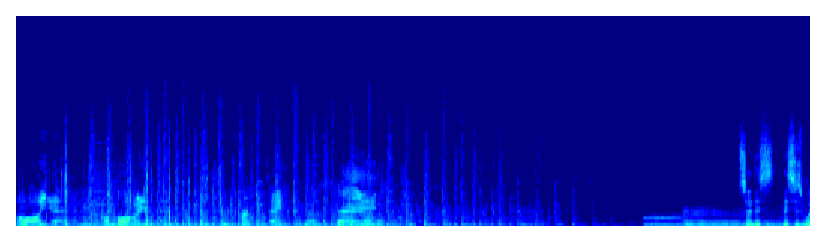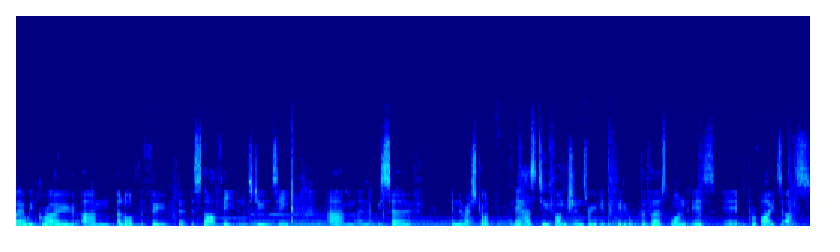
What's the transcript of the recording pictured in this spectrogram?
Oh, yeah. Oh, yeah. Perfect. Hey. Hey. So this, this is where we grow um, a lot of the food that the staff eat and the students eat um, and that we serve in the restaurant. It has two functions, really, the field. The first one is it provides us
